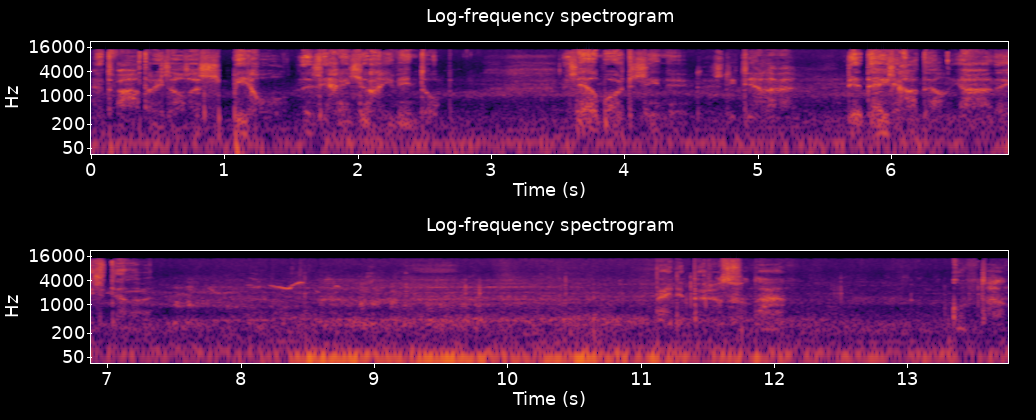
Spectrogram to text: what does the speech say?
het water is als een spiegel. Er zit geen luchtje wind op. Het is heel mooi te zien nu, dus die tellen we. deze gaat tellen. Ja, deze tellen we. Bij de burcht vandaan komt dan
